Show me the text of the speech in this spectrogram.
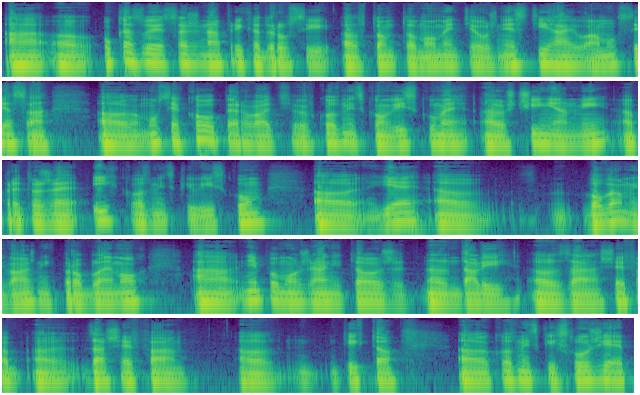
A e, ukazuje sa, že napríklad Rusi e, v tomto momente už nestíhajú a musia sa musia kooperovať v kozmickom výskume s Číňanmi, pretože ich kozmický výskum je vo veľmi vážnych problémoch a nepomôže ani to, že dali za šéfa, za šéfa týchto kozmických služieb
